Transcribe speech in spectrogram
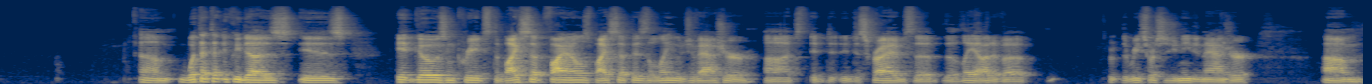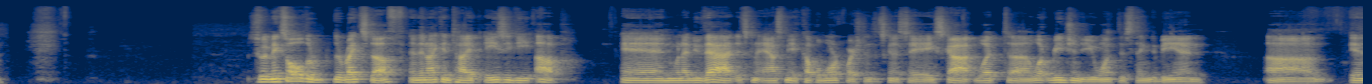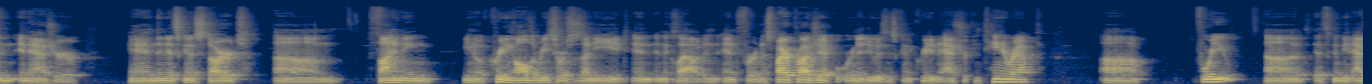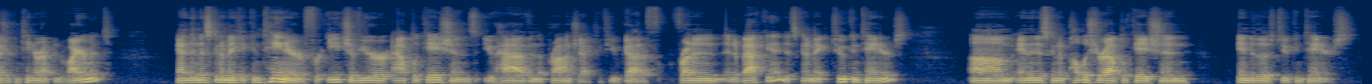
um, what that technically does is it goes and creates the bicep files. Bicep is the language of Azure. Uh, it, it, describes the, the layout of a, the resources you need in Azure. Um, so it makes all the, the right stuff. And then I can type AZD up and when I do that, it's going to ask me a couple more questions. It's going to say, "Hey Scott, what uh, what region do you want this thing to be in um, in in Azure?" And then it's going to start um, finding, you know, creating all the resources I need in, in the cloud. And, and for an Aspire project, what we're going to do is it's going to create an Azure Container App uh, for you. Uh, it's going to be an Azure Container App environment. And then it's going to make a container for each of your applications you have in the project. If you've got a front end and a back end. It's going to make two containers, um, and then it's going to publish your application into those two containers,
